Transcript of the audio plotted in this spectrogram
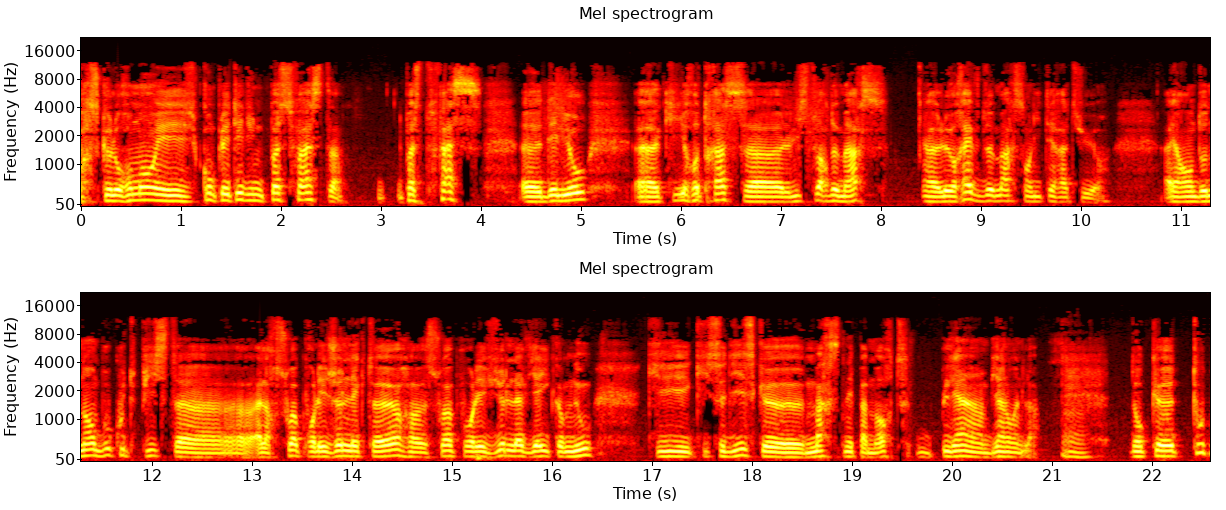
parce que le roman est complété d'une postface post-face euh, d'Elio euh, qui retrace euh, l'histoire de Mars, le rêve de Mars en littérature, en donnant beaucoup de pistes, alors soit pour les jeunes lecteurs, soit pour les vieux de la vieille comme nous, qui, qui se disent que Mars n'est pas morte, bien bien loin de là. Mmh. Donc tout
